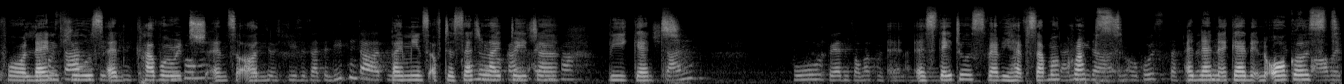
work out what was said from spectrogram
for land use and coverage and so on. By means of the satellite data, we get a status where we have summer crops, and then again in August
